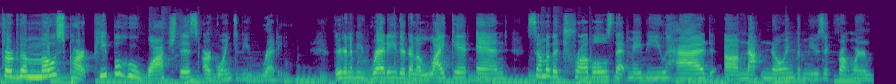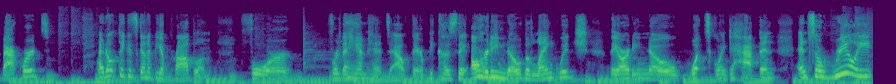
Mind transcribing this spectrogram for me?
for the most part, people who watch this are going to be ready they're going to be ready. They're going to like it. And some of the troubles that maybe you had um, not knowing the music frontward and backwards, I don't think it's going to be a problem for for the hamheads out there because they already know the language they already know what's going to happen and so really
